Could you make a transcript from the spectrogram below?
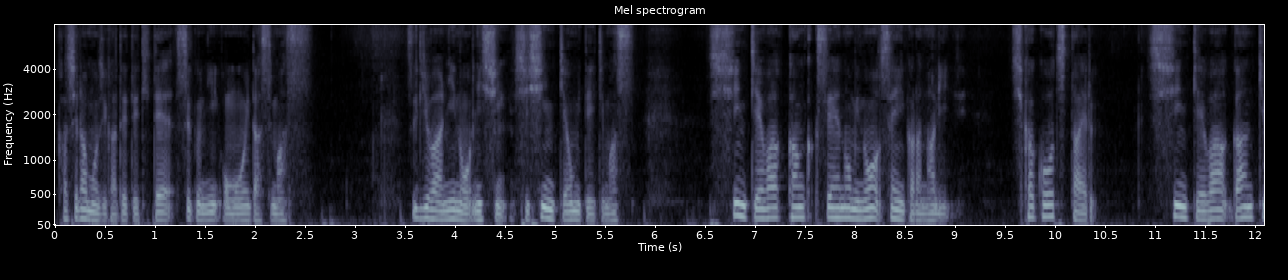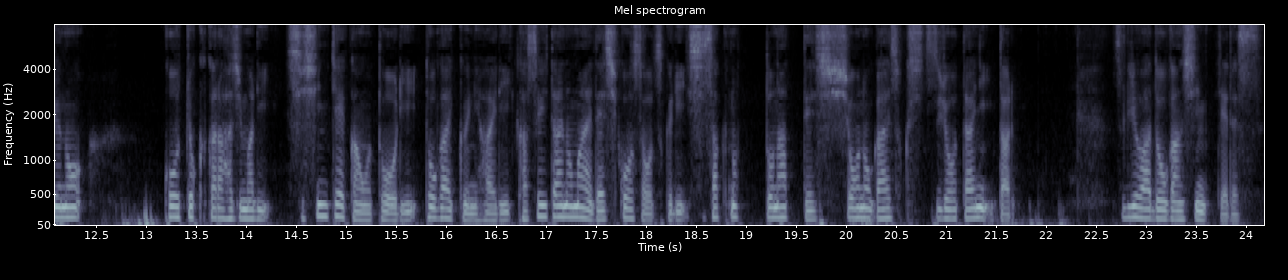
頭文字が出てきてすぐに思い出せます。次は2の二神、視神経を見ていきます。視神経は感覚性のみの繊維からなり、視覚を伝える。視神経は眼球の硬直から始まり、視神経管を通り、頭蓋腔に入り、下垂体の前で視交差を作り、視作のとなって視床の外側質状態に至る。次は動眼神経です。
